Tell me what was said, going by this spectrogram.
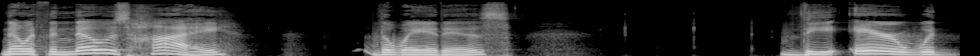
Now, with the nose high, the way it is, the air would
